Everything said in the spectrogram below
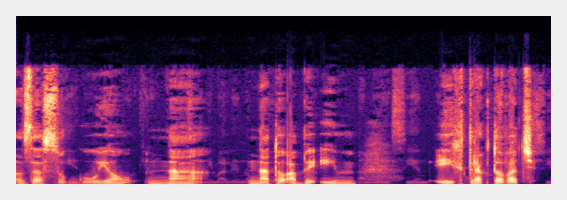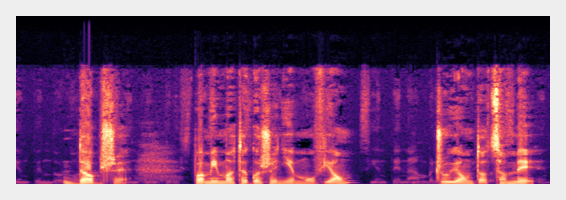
zasługują na, na to, aby im ich traktować dobrze. Pomimo tego, że nie mówią, czują to, co my.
